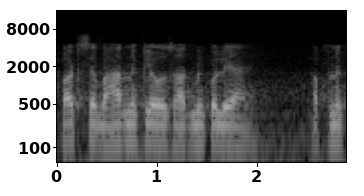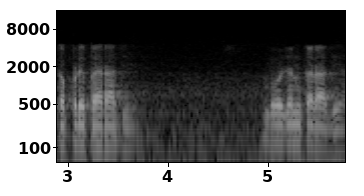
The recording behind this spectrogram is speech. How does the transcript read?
फट से बाहर निकले उस आदमी को ले आए, अपने कपड़े पहरा दिए, भोजन करा दिया।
